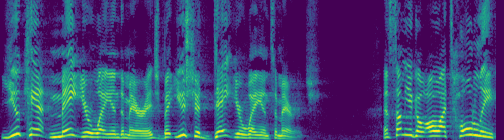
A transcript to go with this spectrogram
You can't mate your way into marriage, but you should date your way into marriage. And some of you go, Oh, I totally,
